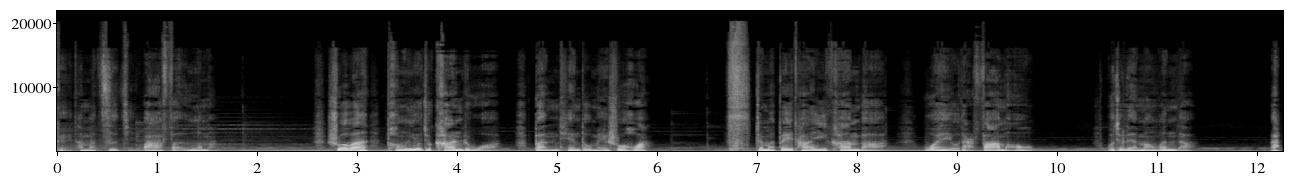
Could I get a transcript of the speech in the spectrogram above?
给他们自己挖坟了吗？说完，朋友就看着我，半天都没说话。这么被他一看吧，我也有点发毛。我就连忙问他：“哎，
